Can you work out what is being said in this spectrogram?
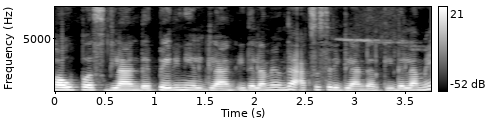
Cowper's gland perineal gland இதெல்லாமே வந்து ஆக்சசரி கிளாண்டாக இருக்குது இதெல்லாமே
